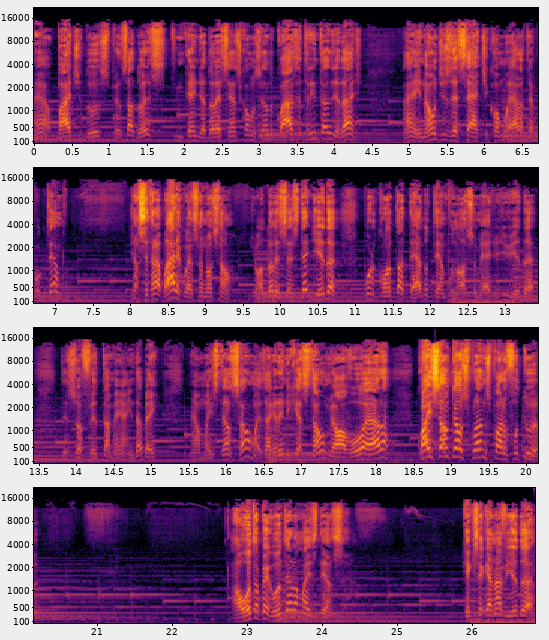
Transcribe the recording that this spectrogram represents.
Né? Parte dos pensadores entende a adolescência como sendo quase 30 anos de idade, né? e não 17 como era até pouco tempo. Já se trabalha com essa noção de uma adolescência estendida, por conta até do tempo nosso médio de vida ter sofrido também, ainda bem. Né? uma extensão, mas a grande questão, meu avô, era quais são teus planos para o futuro? A outra pergunta era mais densa. O que, que você quer na vida?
